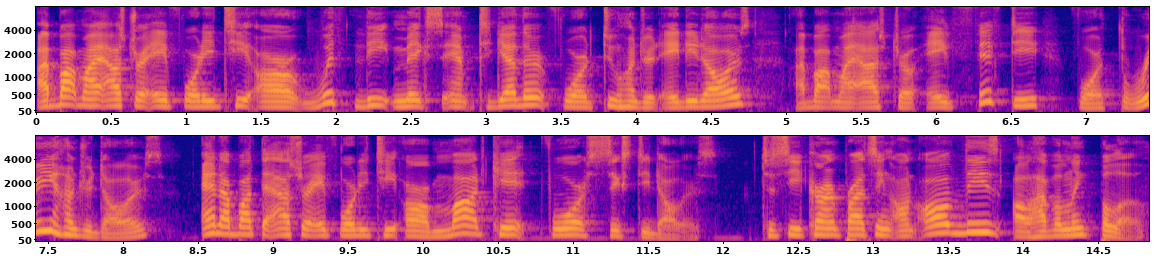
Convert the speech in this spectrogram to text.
I bought my Astro A40 TR with the mix amp together for $280. I bought my Astro A50 for $300. And I bought the Astro A40TR mod kit for $60. To see current pricing on all of these, I'll have a link below.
